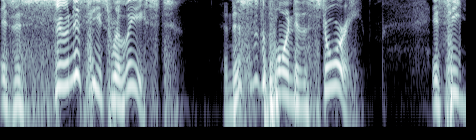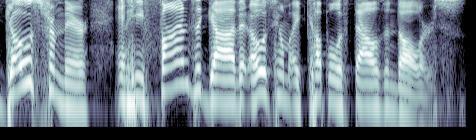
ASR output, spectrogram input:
is, as soon as he's released, and this is the point of the story, is he goes from there and he finds a guy that owes him a couple of thousand dollars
